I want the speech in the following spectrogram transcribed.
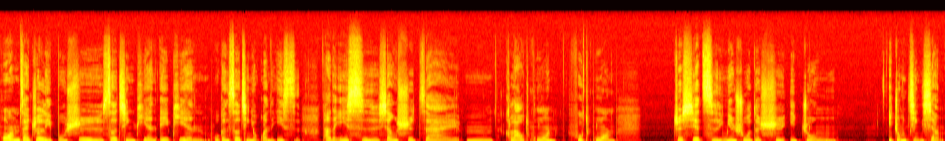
porn 在这里不是色情片、A 片或跟色情有关的意思，它的意思像是在嗯，cloud porn、food porn。这些词里面说的是一种一种景象，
